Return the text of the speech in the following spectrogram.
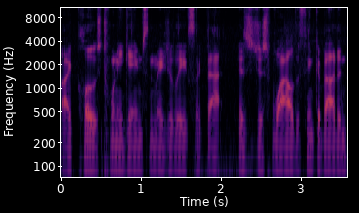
I closed 20 games in the major leagues like that. Is just wild to think about. And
